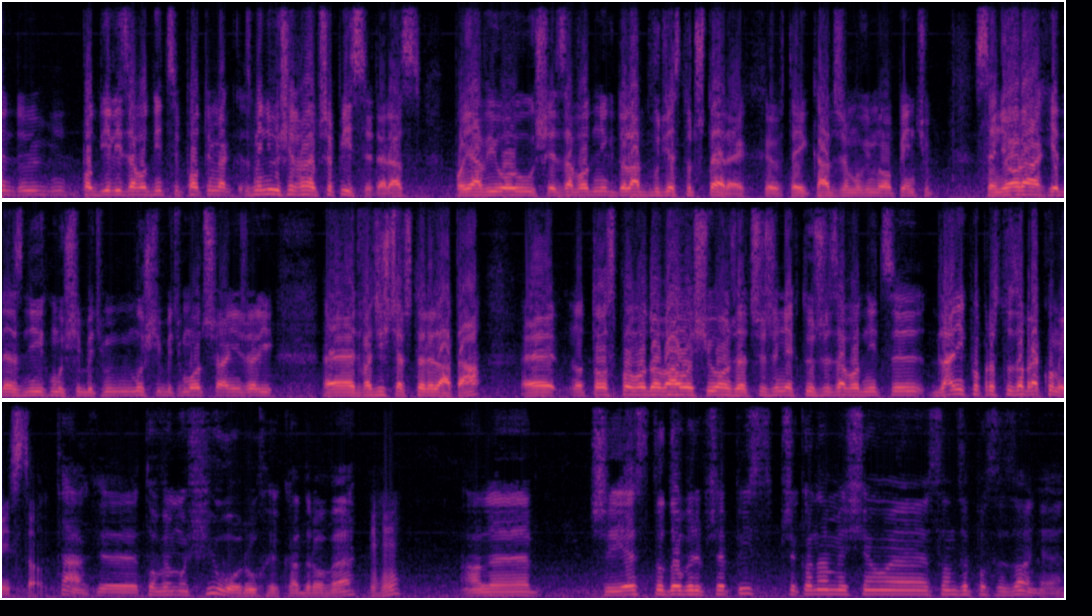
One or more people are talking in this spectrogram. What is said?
y, podjęli zawodnicy po tym, jak zmieniły się trochę przepisy. Teraz pojawił się zawodnik do lat 24. W tej kadrze mówimy o pięciu seniorach. Jeden z nich musi być, musi być młodszy aniżeli e, 24 lata. E, No to spowodowało siłą rzeczy, że niektórzy zawodnicy, dla nich po prostu zabrakło miejsca. Tak, e, to wymusiło ruchy kadrowe, Mhm. ale czy jest to dobry przepis? Przekonamy się, e, sądzę, po sezonie,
